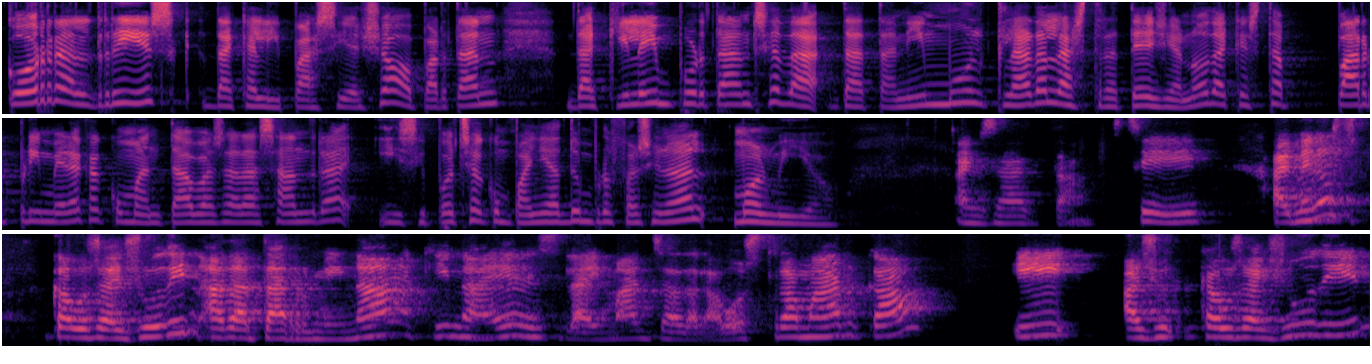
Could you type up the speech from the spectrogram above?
corre el risc de que li passi això. Per tant, d'aquí la importància de, de tenir molt clara l'estratègia, no? d'aquesta part primera que comentaves ara, Sandra, i si pots ser acompanyat d'un professional, molt millor. Exacte, sí. Almenys que us ajudin a determinar quina és la imatge de la vostra marca i que us ajudin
